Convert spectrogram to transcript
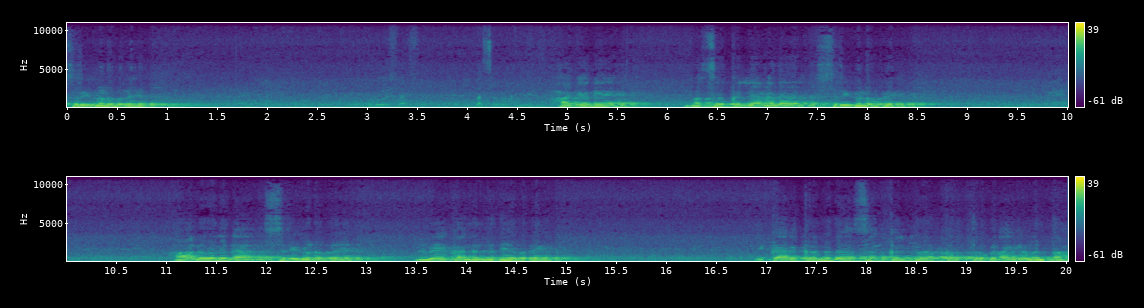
ಶ್ರೀಗಳವರೇ, ಹಾಗೇನೆ ಬಸವ ಕಲ್ಯಾಣದ ಶ್ರೀಗಳವರೇ ಆಲೂರಿನ ಶ್ರೀಗಳವರೇ, ವಿವೇಕಾನಂದ ದೇವರೇ, ಈ ಕಾರ್ಯಕ್ರಮದ ಸಂಕಲ್ಪ ಕರ್ತೃಗಳಾಗಿರುವಂತಹ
